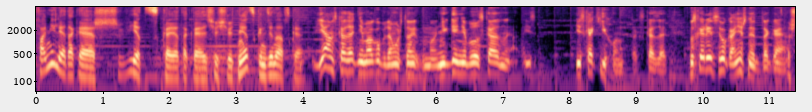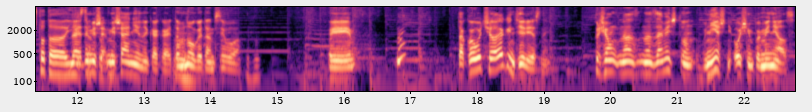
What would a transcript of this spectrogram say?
фамилия такая шведская такая, чуть-чуть, нет, скандинавская. Я вам сказать не могу, потому что нигде не было сказано, из, из каких он, так сказать. Ну, скорее всего, конечно, это такая. Что-то Да, есть. это меша- оттуда. мешанина какая-то, много там всего. И ну, такой вот человек интересный. Причем надо, надо заметить, что он внешне очень поменялся.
